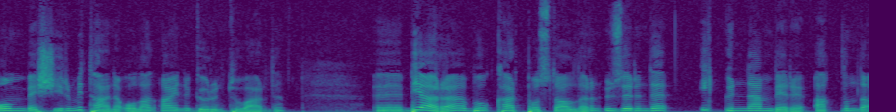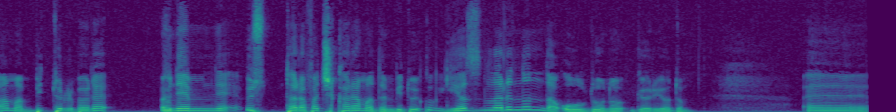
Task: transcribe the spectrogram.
15-20 tane olan aynı görüntü vardı. Ee, bir ara bu kartpostalların üzerinde ilk günden beri aklımda ama bir türlü böyle önemli üst tarafa çıkaramadığım bir duygu yazılarının da olduğunu görüyordum. Ee,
